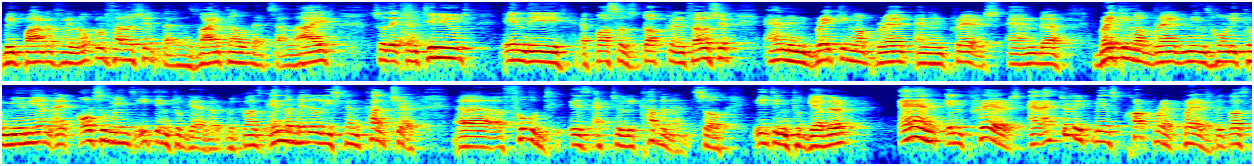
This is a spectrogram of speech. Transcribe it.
Be part of a local fellowship that is vital, that's alive. So they continued in the apostles' doctrine and fellowship and in breaking of bread and in prayers. And uh, breaking of bread means Holy Communion. It also means eating together because in the Middle Eastern culture, uh, food is actually covenant. So eating together and in prayers. And actually, it means corporate prayers because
